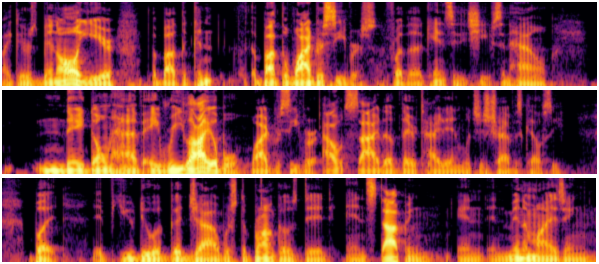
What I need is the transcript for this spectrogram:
like there's been all year, about the con- about the wide receivers for the Kansas City Chiefs and how they don't have a reliable wide receiver outside of their tight end, which is Travis Kelce. But if you do a good job, which the Broncos did, in stopping and, and minimizing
